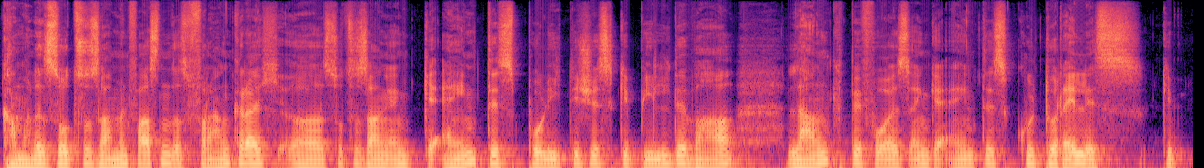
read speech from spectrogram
Kann man das so zusammenfassen, dass Frankreich äh, sozusagen ein geeintes politisches Gebilde war, lang bevor es ein geeintes kulturelles Gebilde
